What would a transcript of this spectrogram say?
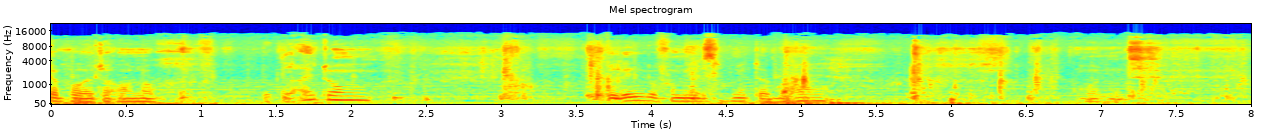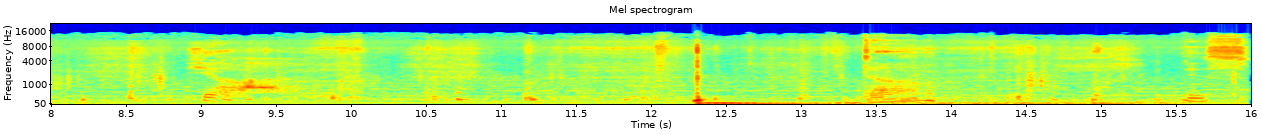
Ich habe heute auch noch Begleitung. Ein Kollege von mir ist mit dabei. Und ja, da ist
